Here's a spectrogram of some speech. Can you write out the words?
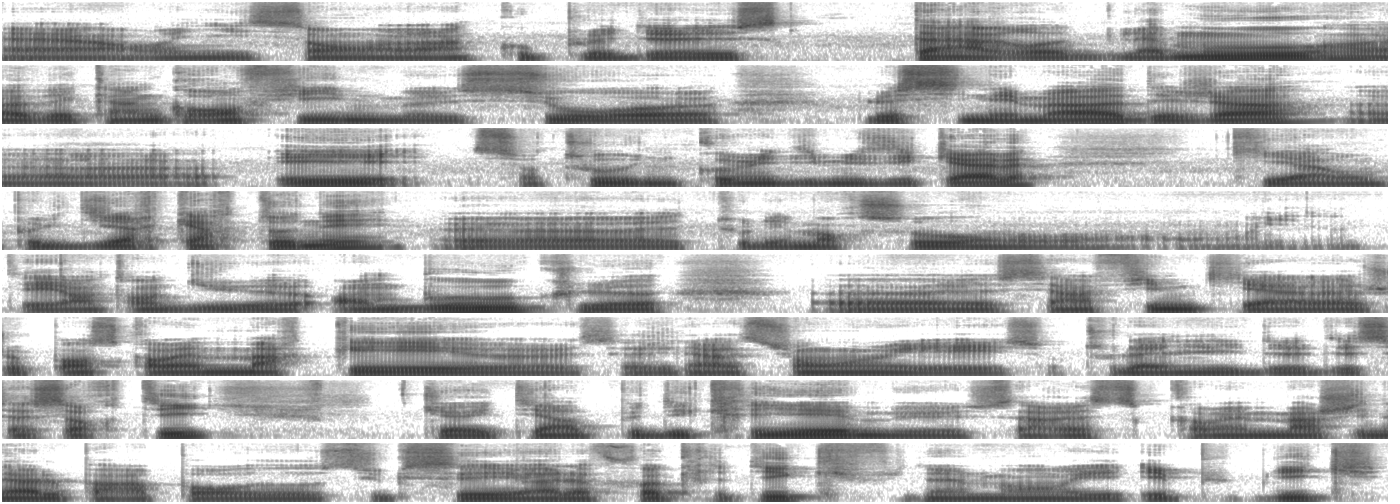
en réunissant un couple de stars glamour avec un grand film sur le cinéma déjà et surtout une comédie musicale qui a, on peut le dire, cartonné. Euh, tous les morceaux ont, été entendus euh, en boucle. Euh, c'est un film qui a, je pense, quand même marqué sa génération et surtout l'année de, sa sortie, qui a été un peu décrié, mais ça reste quand même marginal par rapport au succès à la fois critique finalement et, public.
